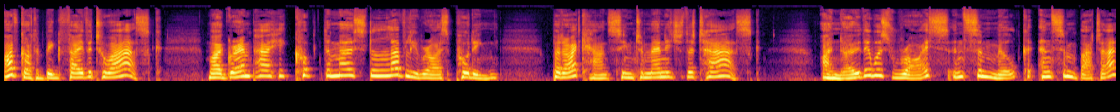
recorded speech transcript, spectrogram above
I've got a big favour to ask. My grandpa, he cooked the most lovely rice pudding, but I can't seem to manage the task. I know there was rice and some milk and some butter,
